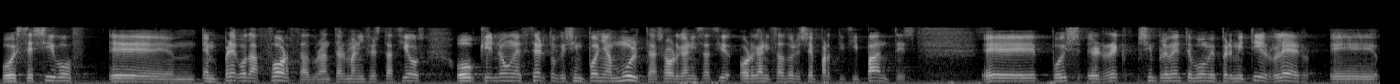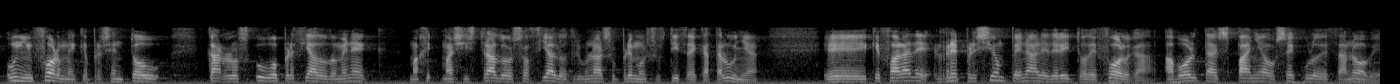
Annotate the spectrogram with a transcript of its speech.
o excesivo eh, emprego da forza durante as manifestacións ou que non é certo que se impoñan multas a organizadores e participantes eh, pois eh, rec, simplemente voume permitir ler eh, un informe que presentou Carlos Hugo Preciado Domenech magistrado social do Tribunal Supremo de Justiza de Cataluña, eh, que fala de represión penal e dereito de folga, a volta a España ao século XIX.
